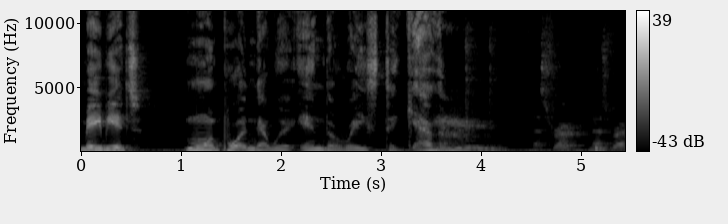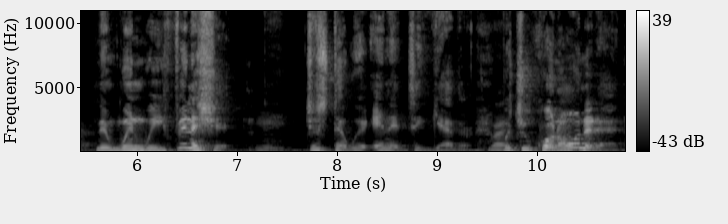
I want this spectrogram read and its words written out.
Maybe it's more important that we're in the race together That's right. That's right. Then when we finish it. Just that we're in it together. Right. But you caught on to that.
